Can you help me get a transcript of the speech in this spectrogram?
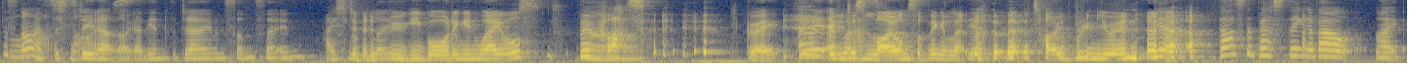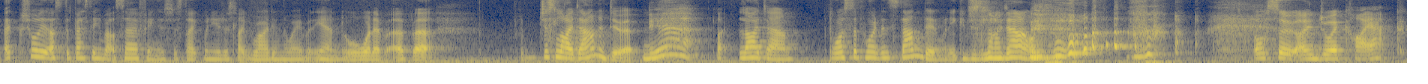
It's Oh, nice just to do that like at the end of the day when the sun's setting. I used to do a bit of boogie boarding in Wales. The Aw. class. Great. I mean, you just lie to. on something and let Yeah. the let the tide bring you in. yeah, that's the best thing about like. Surely that's the best thing about surfing is just like when you're just like riding the wave at the end or whatever. But just lie down and do it. yeah. Like lie down. What's the point in standing when you can just lie down? Also, I enjoy kayak.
